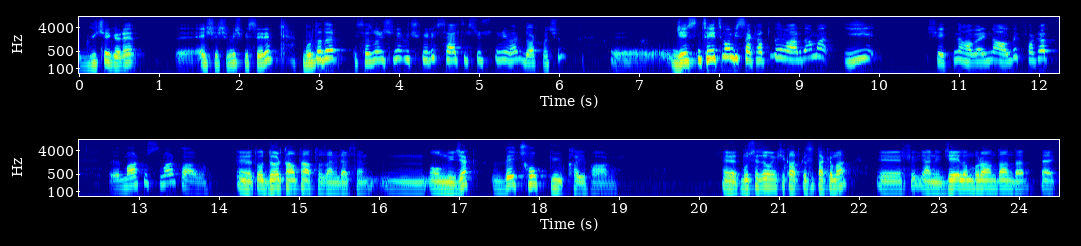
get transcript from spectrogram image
güçe göre e, eşleşilmiş bir seri. Burada da sezon içinde 3 birlik Celtics üstünlüğü var 4 maçın. E, Jason Tatum'un bir sakatlığı vardı ama iyi şeklinde haberini aldık. Fakat e, Marcus Smart abi. Evet o 4-6 hafta zannedersem hmm, olmayacak. Ve çok büyük kayıp abi. Evet bu sezonki katkısı takıma e, şu yani Jalen Brown'dan da belki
